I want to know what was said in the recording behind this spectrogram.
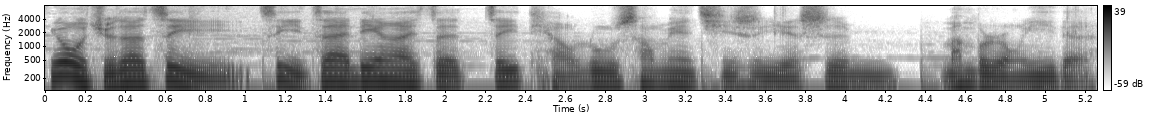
因为我觉得自己自己在恋爱的这一条路上面，其实也是蛮不容易的，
